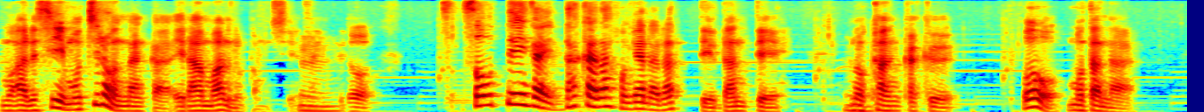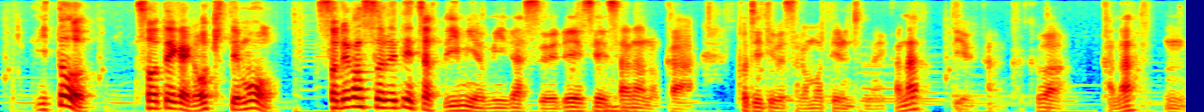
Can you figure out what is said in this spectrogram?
もあるしもちろんなんかエラーもあるのかもしれないけど、そ想定外だからホギャララっていう断定の感覚を持たないと、想定外が起きてもそれはそれでちょっと意味を見出す冷静さなのか、ポジティブさが持てるんじゃないかなっていう感覚はかな。うん、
